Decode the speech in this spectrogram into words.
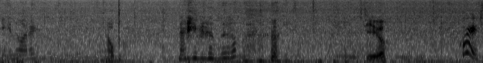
feet in the water? Nope. Not even a little? Do you? Of course.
